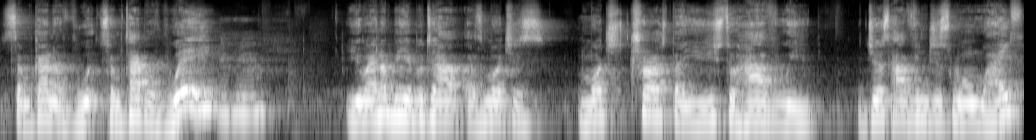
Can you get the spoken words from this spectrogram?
some kind of some type of way? Mm-hmm. You might not be able to have as much as much trust that you used to have with just having just one wife.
